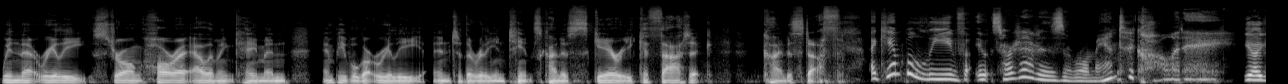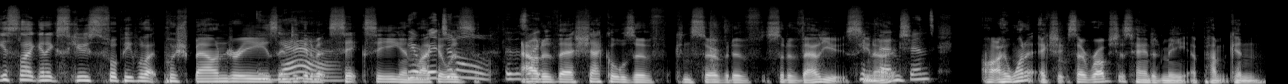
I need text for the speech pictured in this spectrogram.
when that really strong horror element came in and people got really into the really intense, kind of scary, cathartic kind of stuff. I can't believe it started out as a romantic holiday. Yeah, I guess like an excuse for people like push boundaries and to get a bit sexy and The like it was, it was out like- of their shackles of conservative sort of values, you know? Conventions. Oh, I want to actually. So Rob's just handed me a pumpkin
